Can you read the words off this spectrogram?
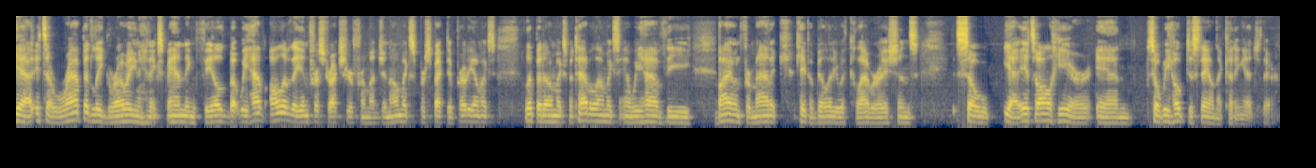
Yeah, it's a rapidly growing and expanding field, but we have all of the infrastructure from a genomics perspective proteomics, lipidomics, metabolomics, and we have the bioinformatic capability with collaborations. So, yeah, it's all here. And so we hope to stay on the cutting edge there.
